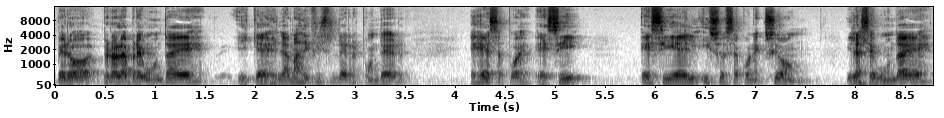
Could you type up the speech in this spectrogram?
Pero, pero la pregunta es, y que es la más difícil de responder, es esa, pues, es si, es si él hizo esa conexión. Y la segunda es,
